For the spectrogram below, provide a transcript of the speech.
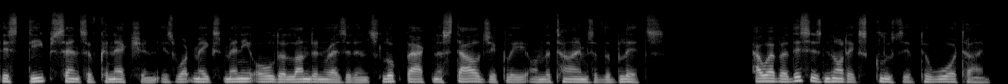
This deep sense of connection is what makes many older London residents look back nostalgically on the times of the Blitz. However, this is not exclusive to wartime.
